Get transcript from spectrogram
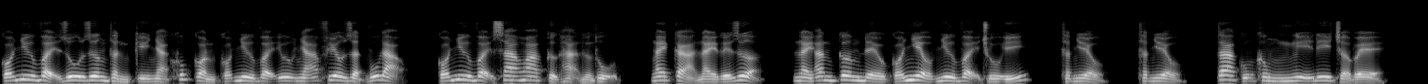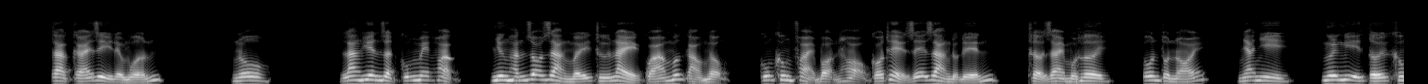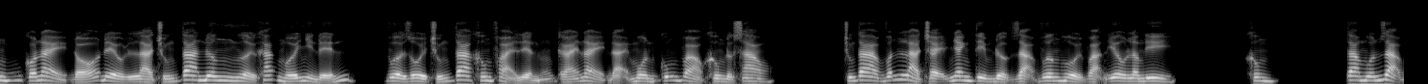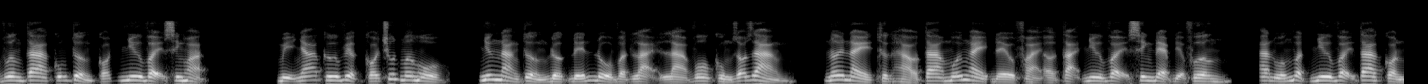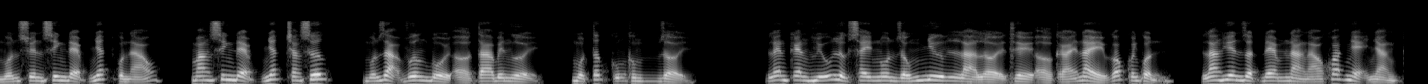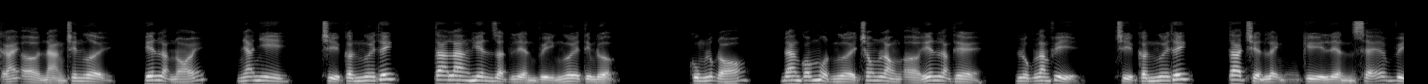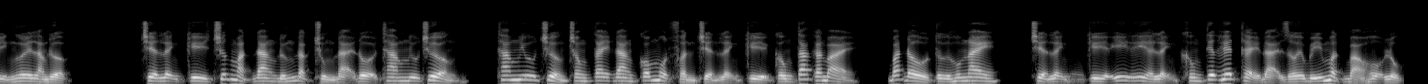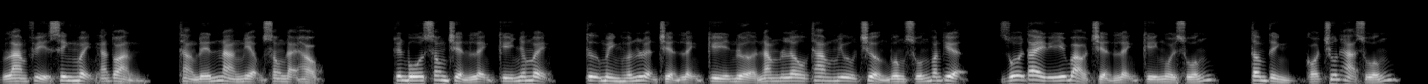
Có như vậy du dương thần kỳ nhạc khúc còn có như vậy ưu nhã phiêu giật vũ đạo, có như vậy xa hoa cực hạn hưởng thụ, ngay cả này ghế dựa, này ăn cơm đều có nhiều như vậy chú ý, thật nhiều, thật nhiều, ta cũng không nghĩ đi trở về. Ta cái gì đều muốn. Nô. No. Lang hiên giật cũng mê hoặc, nhưng hắn rõ ràng mấy thứ này quá mức ảo ngộng, cũng không phải bọn họ có thể dễ dàng được đến, thở dài một hơi, ôn tồn nói, nhã nhi, ngươi nghĩ tới không có này đó đều là chúng ta nương người khác mới nhìn đến, vừa rồi chúng ta không phải liền cái này đại môn cũng vào không được sao. Chúng ta vẫn là chạy nhanh tìm được dạ vương hồi vạn yêu lâm đi. Không. Ta muốn dạ vương ta cũng tưởng có như vậy sinh hoạt. Mị nhã cứ việc có chút mơ hồ, nhưng nàng tưởng được đến đồ vật lại là vô cùng rõ ràng, nơi này thực hảo ta mỗi ngày đều phải ở tại như vậy xinh đẹp địa phương, ăn uống vật như vậy ta còn muốn xuyên xinh đẹp nhất quần áo, mang xinh đẹp nhất trang sức, muốn dạ vương bồi ở ta bên người, một tấc cũng không rời. Len Ken hữu lực say ngôn giống như là lời thề ở cái này góc quanh quẩn, lang hiên giật đem nàng áo khoác nhẹ nhàng cái ở nàng trên người, yên lặng nói, nhã nhi, chỉ cần ngươi thích, ta lang hiên giật liền vì ngươi tìm được. Cùng lúc đó, đang có một người trong lòng ở yên lặng thề, lục lam phỉ, chỉ cần ngươi thích, ta triển lệnh kỳ liền sẽ vì ngươi làm được. Triển lệnh kỳ trước mặt đang đứng đặc trùng đại đội tham mưu trưởng, tham mưu trưởng trong tay đang có một phần triển lệnh kỳ công tác cán bài, bắt đầu từ hôm nay, triển lệnh kỳ y y lệnh không tiếc hết thể đại giới bí mật bảo hộ lục lam phỉ sinh mệnh an toàn, thẳng đến nàng niệm xong đại học. Tuyên bố xong triển lệnh kỳ nhâm mệnh, tự mình huấn luyện triển lệnh kỳ nửa năm lâu tham mưu trưởng buông xuống văn kiện, duỗi tay ý bảo triển lệnh kỳ ngồi xuống, tâm tình có chút hạ xuống.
